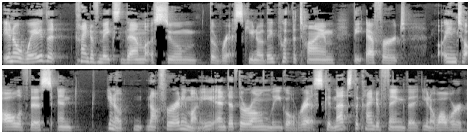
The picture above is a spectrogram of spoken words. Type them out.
in a way that kind of makes them assume the risk. You know, they put the time, the effort into all of this and you know, not for any money and at their own legal risk. And that's the kind of thing that, you know, while we're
